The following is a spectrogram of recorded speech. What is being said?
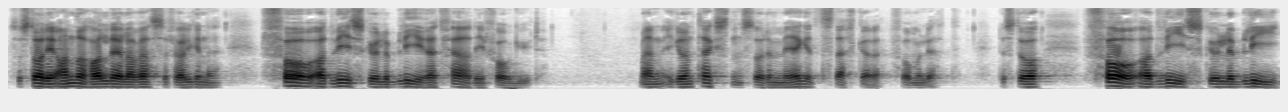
Så står det i andre halvdel av verset følgende for at vi skulle bli rettferdige for Gud. Men i grunnteksten står det meget sterkere formulert. Det står for at vi skulle bli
